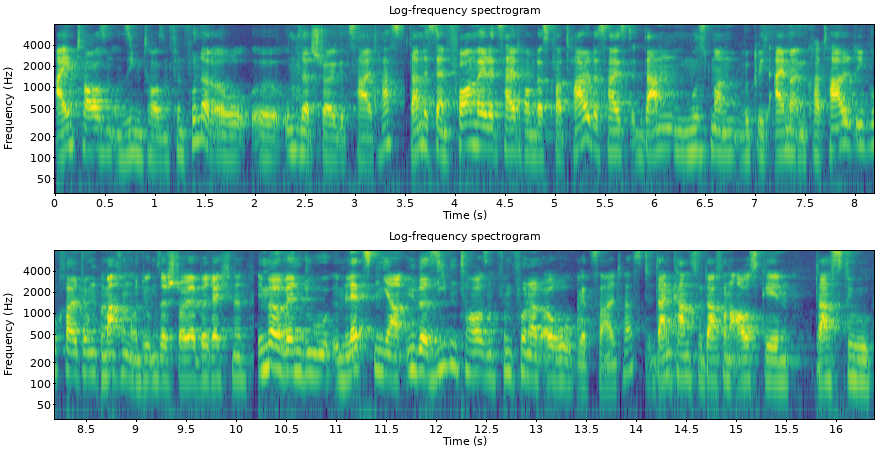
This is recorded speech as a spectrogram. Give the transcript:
1.000 und 7.500 Euro äh, Umsatzsteuer gezahlt hast, dann ist dein Vormeldezeitraum das Quartal. Das heißt, dann muss man wirklich einmal im Quartal die Buchhaltung machen und die Umsatzsteuer berechnen. Immer wenn du im letzten Jahr über 7.500 Euro gezahlt hast, dann kannst du davon ausgehen, dass du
